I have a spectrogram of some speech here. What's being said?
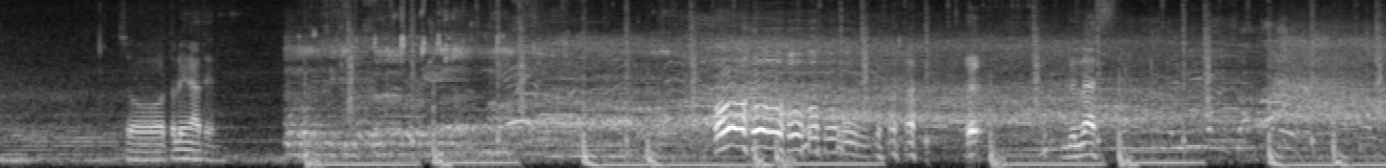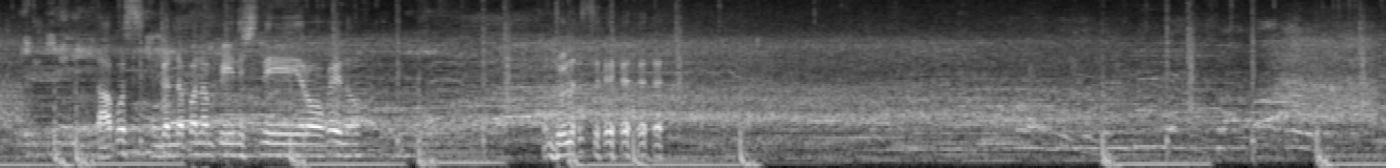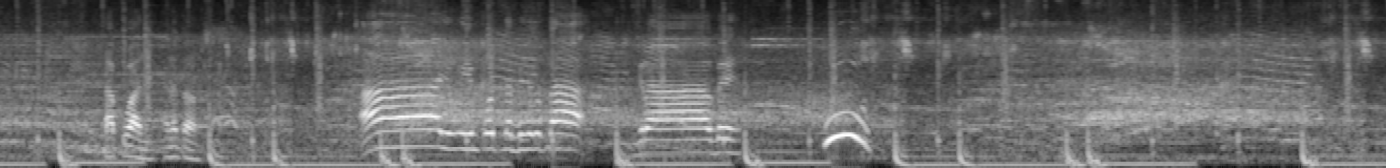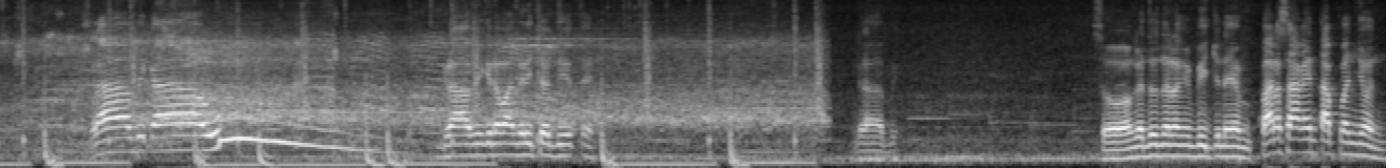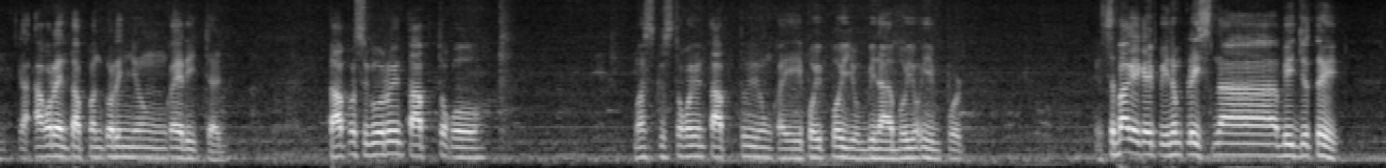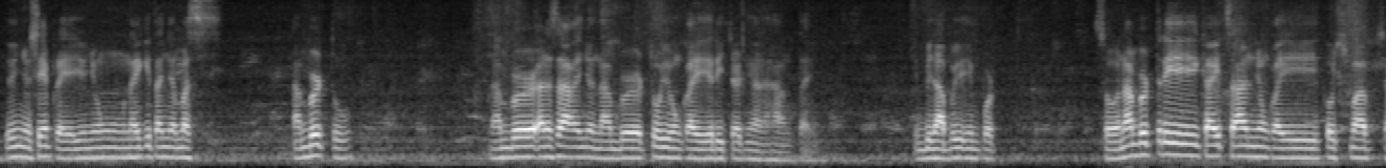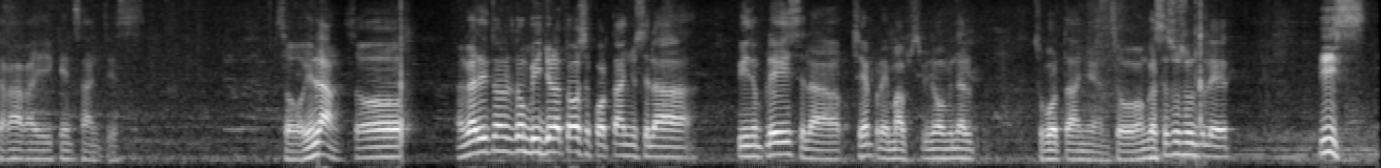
So, tuloy natin. Oh! Dulas. Tapos, ang ganda pa ng finish ni Roque, no? Ang Dulas eh. Top 1. Ano to? Ah, yung input na binuta. Grabe. Woo! Grabe ka. Woo! Grabe yung ginawa ni Richard dito eh. Grabe. So, hanggang doon na lang yung video na yun. Para sa akin, top 1 yun. Ako rin, top 1 ko rin yung kay Richard. Tapos siguro yung top 2 ko, mas gusto ko yung top 2 yung kay Poy Poy, yung binabo yung import. Sa bagay, kay Pinong Place na video to eh. Yun yung, siyempre, yun yung nakikita niya mas number 2. Number, ano sa akin yun, number 2 yung kay Richard nga na hang time. Yung binabo yung import. So, number 3, kahit saan yung kay Coach Mab, tsaka kay Ken Sanchez. So, yun lang. So, hanggang dito na itong video na to. Supportahan nyo sila Pinong Place, sila, siyempre, Maps Phenomenal. Supportahan nyo yan. So, hanggang sa susunod ulit. Peace!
